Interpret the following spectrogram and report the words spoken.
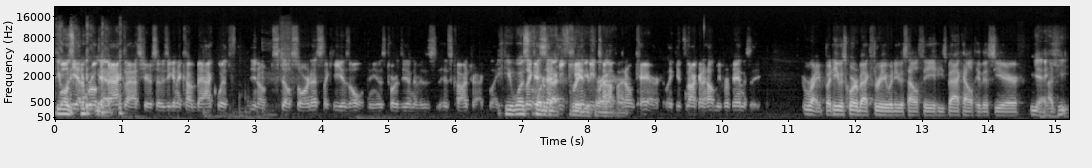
He well, was he had a broken yeah. back last year, so is he going to come back with you know still soreness? Like he is old and he is towards the end of his his contract. Like He was like I said, he three can be tough. I don't care. Like it's not going to help me for fantasy. Right, but he was quarterback three when he was healthy. He's back healthy this year. Yeah, he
